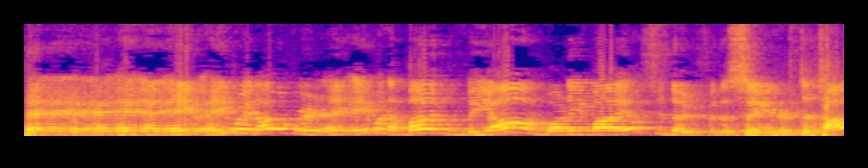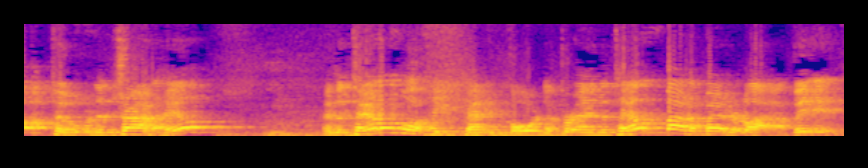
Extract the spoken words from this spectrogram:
He, he- he went over, he went above and beyond what anybody else would do for the sinners to talk to them and to try to help them. And to tell them what he came for and to, and to tell them about a better life. It,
